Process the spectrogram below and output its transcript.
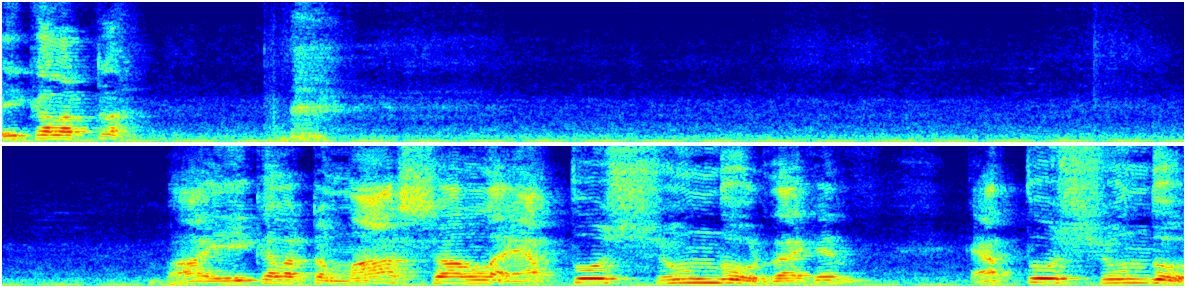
এই কালারটা। ভাই, এই কালারটা মাশাআল্লাহ, এত সুন্দর, দেখেন, এত সুন্দর।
